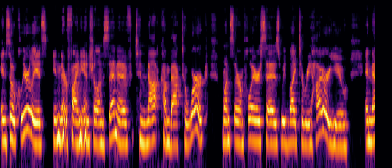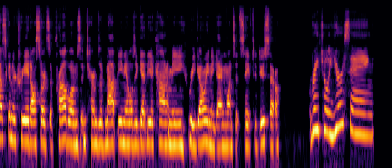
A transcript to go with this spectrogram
And so clearly it's in their financial incentive to not come back to work once their employer says, we'd like to rehire you. And that's going to create all sorts of problems in terms of not being able to get the economy regoing again once it's safe to do so. Rachel, you're saying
